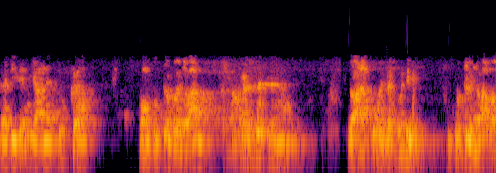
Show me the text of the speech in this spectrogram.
Jadi dia nyane juga. Wong kudu kok nyong. Lo anakku udah kudu. Kudu nyong apa?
